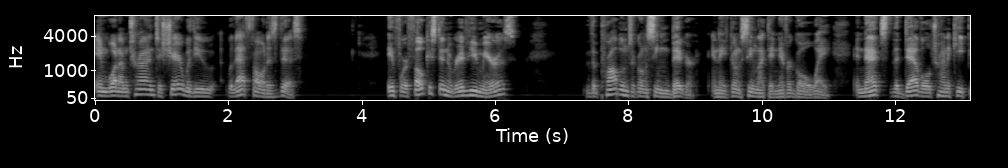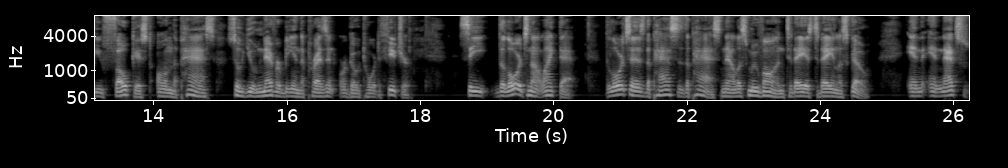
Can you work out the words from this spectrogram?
And what I'm trying to share with you with that thought is this. If we're focused in the rearview mirrors, the problems are going to seem bigger and they're going to seem like they never go away. And that's the devil trying to keep you focused on the past so you'll never be in the present or go toward the future. See, the Lord's not like that. The Lord says the past is the past. Now let's move on. Today is today and let's go. And and that's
